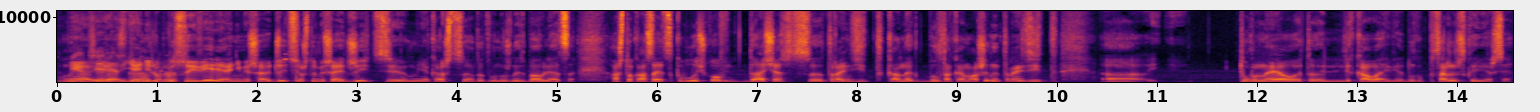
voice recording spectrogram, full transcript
Не, я, я не люблю суеверия, они мешают жить. Все, что мешает жить, э, мне кажется, от этого нужно избавляться. А что касается каблучков, да, сейчас э, Транзит Connect был такая машина, Транзит Турнео, это легковая, ну, пассажирская версия.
